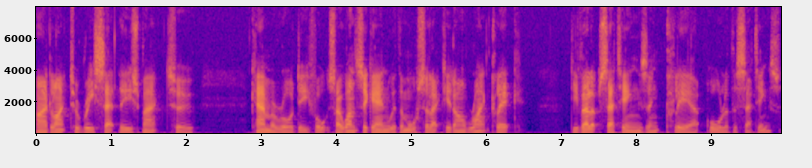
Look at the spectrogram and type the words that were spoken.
I'd like to reset these back to Camera Raw default. So once again with them all selected I'll right click, develop settings and clear all of the settings.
